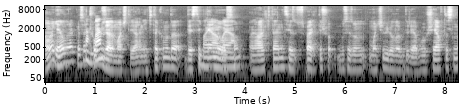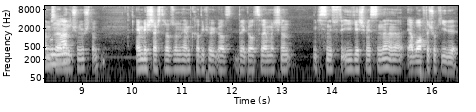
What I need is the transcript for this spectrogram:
Ama genel olarak mesela Ha, çok ben- güzel bir maçtı ya. Hani iki takımı da desteklemiyor Bayağı, bayağı. olsam hani hakikaten Süper Lig'de şu, bu sezonun maçı bile olabilir ya. Bu şey haftasında mesela Bunlar- ben düşünmüştüm. Hem Beşiktaş Trabzon'un hem Kadıköy Gal- Galatasaray maçının ikisinin üst üste iyi geçmesinden hani ya bu hafta çok iyiydi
